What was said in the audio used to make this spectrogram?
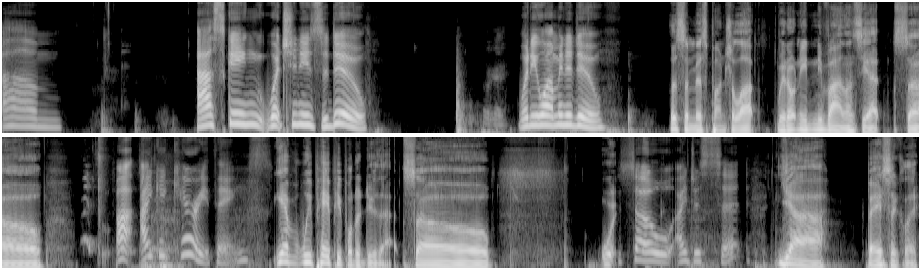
Um, asking what she needs to do. What do you want me to do? Listen, Miss Punch a lot. We don't need any violence yet. So I, I can carry things, yeah, but we pay people to do that. So so I just sit. yeah, basically.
